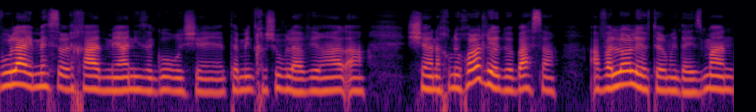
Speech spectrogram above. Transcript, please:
ואולי מסר אחד מאני זגורי שתמיד חשוב להעביר הלאה, שאנחנו יכולות להיות בבאסה, אבל לא ליותר מדי זמן.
